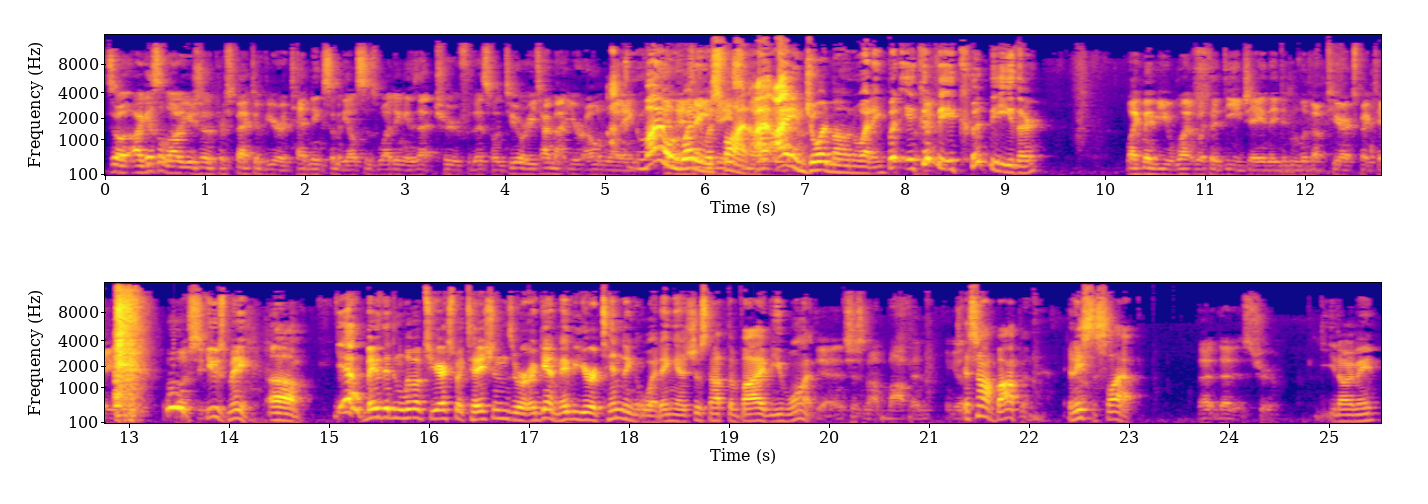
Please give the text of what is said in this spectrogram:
so. I guess a lot of usually the perspective you're attending somebody else's wedding. Is that true for this one too, or are you talking about your own wedding? my own wedding was fine. I, I enjoyed my own wedding, but it could be it could be either. like maybe you went with a DJ and they didn't live up to your expectations. Ooh, excuse me. Um, yeah, maybe they didn't live up to your expectations, or again, maybe you're attending a wedding and it's just not the vibe you want. Yeah, it's just not bopping. It's not bopping. It needs to slap. That that is true. You know what I mean?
